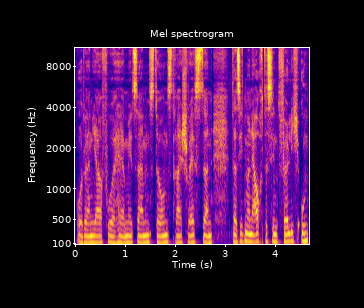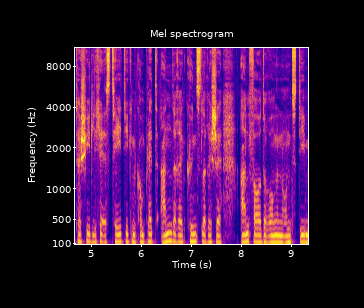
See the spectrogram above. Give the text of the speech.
oder ein Jahr vorher mit Simon Stones Drei Schwestern. Da sieht man ja auch, das sind völlig unterschiedliche Ästhetiken, komplett andere künstlerische Anforderungen und die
